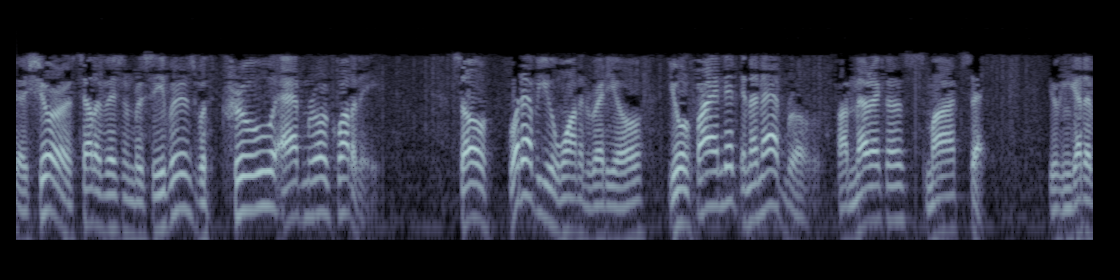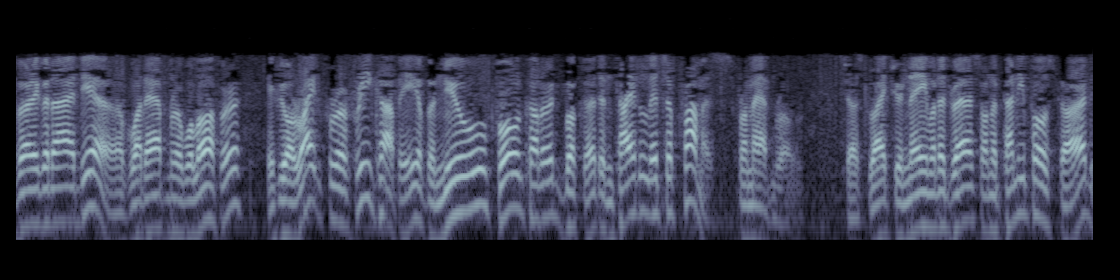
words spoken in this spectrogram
assures television receivers with true Admiral quality. So, whatever you want in radio, you'll find it in an Admiral, America's smart set. You can get a very good idea of what Admiral will offer if you'll write for a free copy of the new, full colored booklet entitled It's a Promise from Admiral. Just write your name and address on a penny postcard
